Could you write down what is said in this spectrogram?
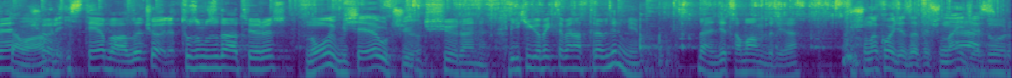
ve Tamam. şöyle isteğe bağlı şöyle tuzumuzu da atıyoruz. Ne oluyor? Bir şeyler uçuyor. Düşüyor aynen. Bir iki göbek de ben attırabilir miyim? Bence tamamdır ya. Şuna koyacağız zaten. Şundan Ha, yiyeceğiz. doğru.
